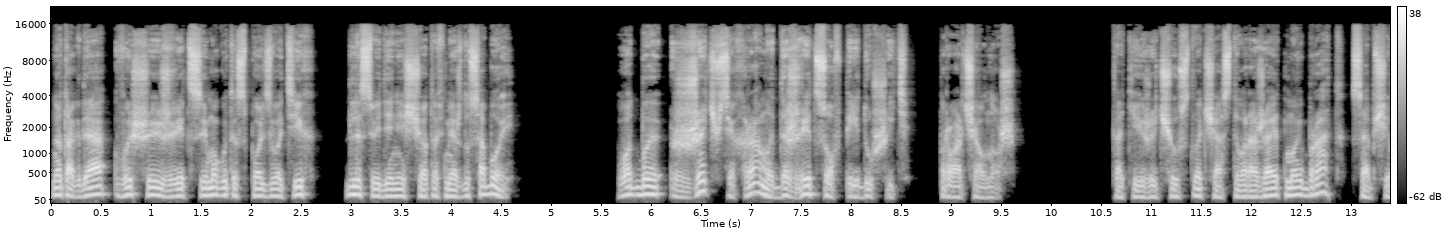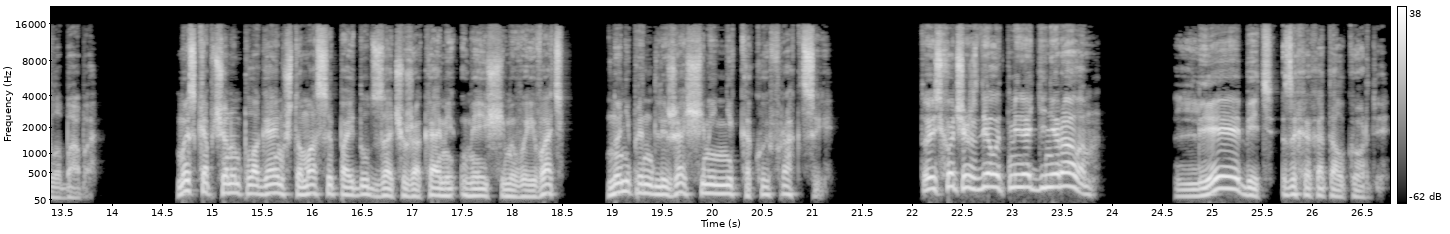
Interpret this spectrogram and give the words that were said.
Но тогда высшие жрецы могут использовать их для сведения счетов между собой. Вот бы сжечь все храмы да жрецов передушить, проворчал нож. Такие же чувства часто выражает мой брат, сообщила баба. Мы с Копченым полагаем, что массы пойдут за чужаками, умеющими воевать, но не принадлежащими ни к какой фракции. То есть хочешь сделать меня генералом? Лебедь, захохотал Корди.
